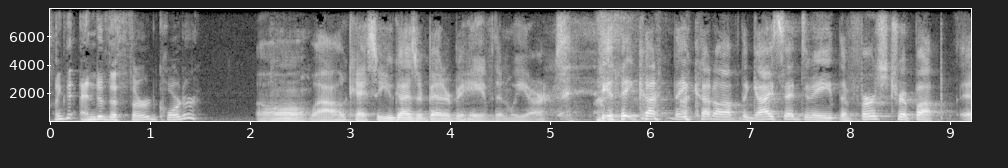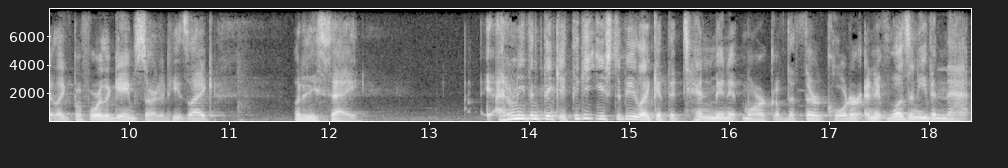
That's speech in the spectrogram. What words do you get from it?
i think the end of the third quarter Oh wow, okay. So you guys are better behaved than we are. they cut they cut off. The guy said to me the first trip up, eh, like before the game started, he's like, "What did he say?" I don't even think I think it used to be like at the 10 minute mark of the third quarter and it wasn't even that.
